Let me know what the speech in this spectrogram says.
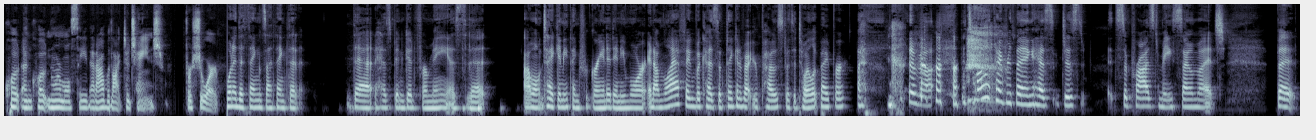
quote unquote normalcy that I would like to change for sure. One of the things I think that that has been good for me is that I won't take anything for granted anymore. And I'm laughing because I'm thinking about your post with the toilet paper. about the toilet paper thing has just surprised me so much. But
